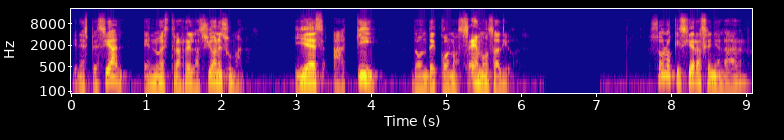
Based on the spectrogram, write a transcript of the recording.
y en especial en nuestras relaciones humanas. Y es aquí donde conocemos a Dios. Solo quisiera señalar,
